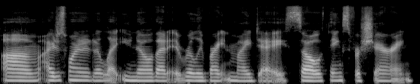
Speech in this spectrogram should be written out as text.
Um, I just wanted to let you know that it really brightened my day. So thanks for sharing.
